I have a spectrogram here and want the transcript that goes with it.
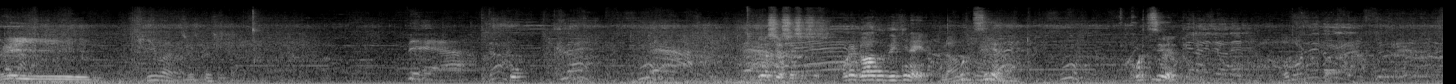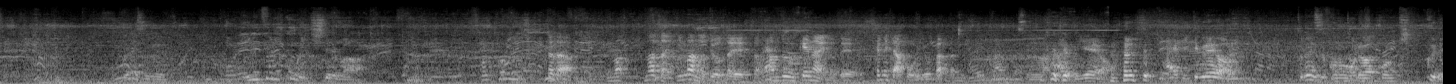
うい？火は熟したよしよしよしよし。これガードできないのこれ強いな。これ強いよとりあえず遠距離攻撃してれば。ただままさに今の状態ですと反動受けないので攻めた方が良かったんですよ。なんだそれは早く言えよ早く言ってくれよ。とりあえずこの俺はこのキックで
